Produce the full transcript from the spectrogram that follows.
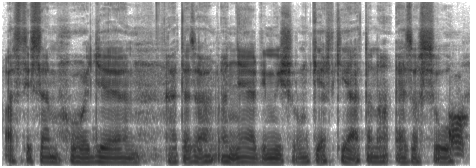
azt hiszem, hogy hát ez a, a nyelvi műsorunkért kiáltana ez a szó. A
